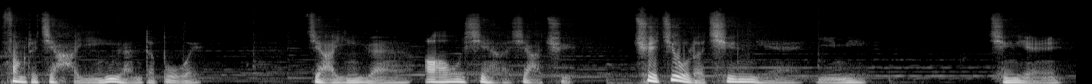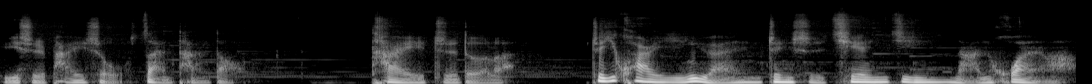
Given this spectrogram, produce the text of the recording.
放着假银元的部位，假银元凹陷了下去，却救了青年一命。青年于是拍手赞叹道：“太值得了！这一块银元真是千金难换啊！”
